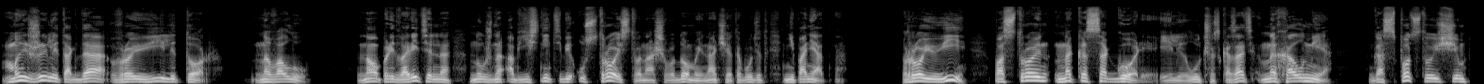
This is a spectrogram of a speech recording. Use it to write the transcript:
мы жили тогда в Роювилле-Тор, на валу. Но предварительно нужно объяснить тебе устройство нашего дома, иначе это будет непонятно. Роюи построен на Косогоре, или лучше сказать, на холме, господствующем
